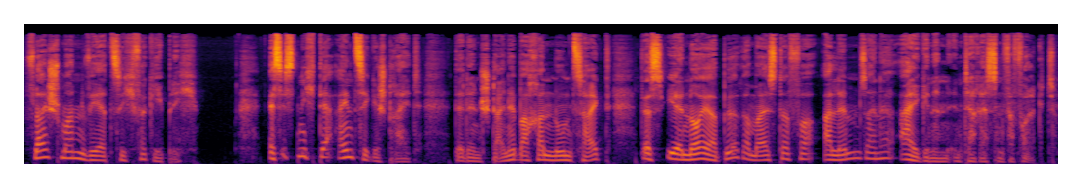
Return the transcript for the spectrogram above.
Fleischmann wehrt sich vergeblich. Es ist nicht der einzige Streit, der den Steinebachern nun zeigt, dass ihr neuer Bürgermeister vor allem seine eigenen Interessen verfolgt.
